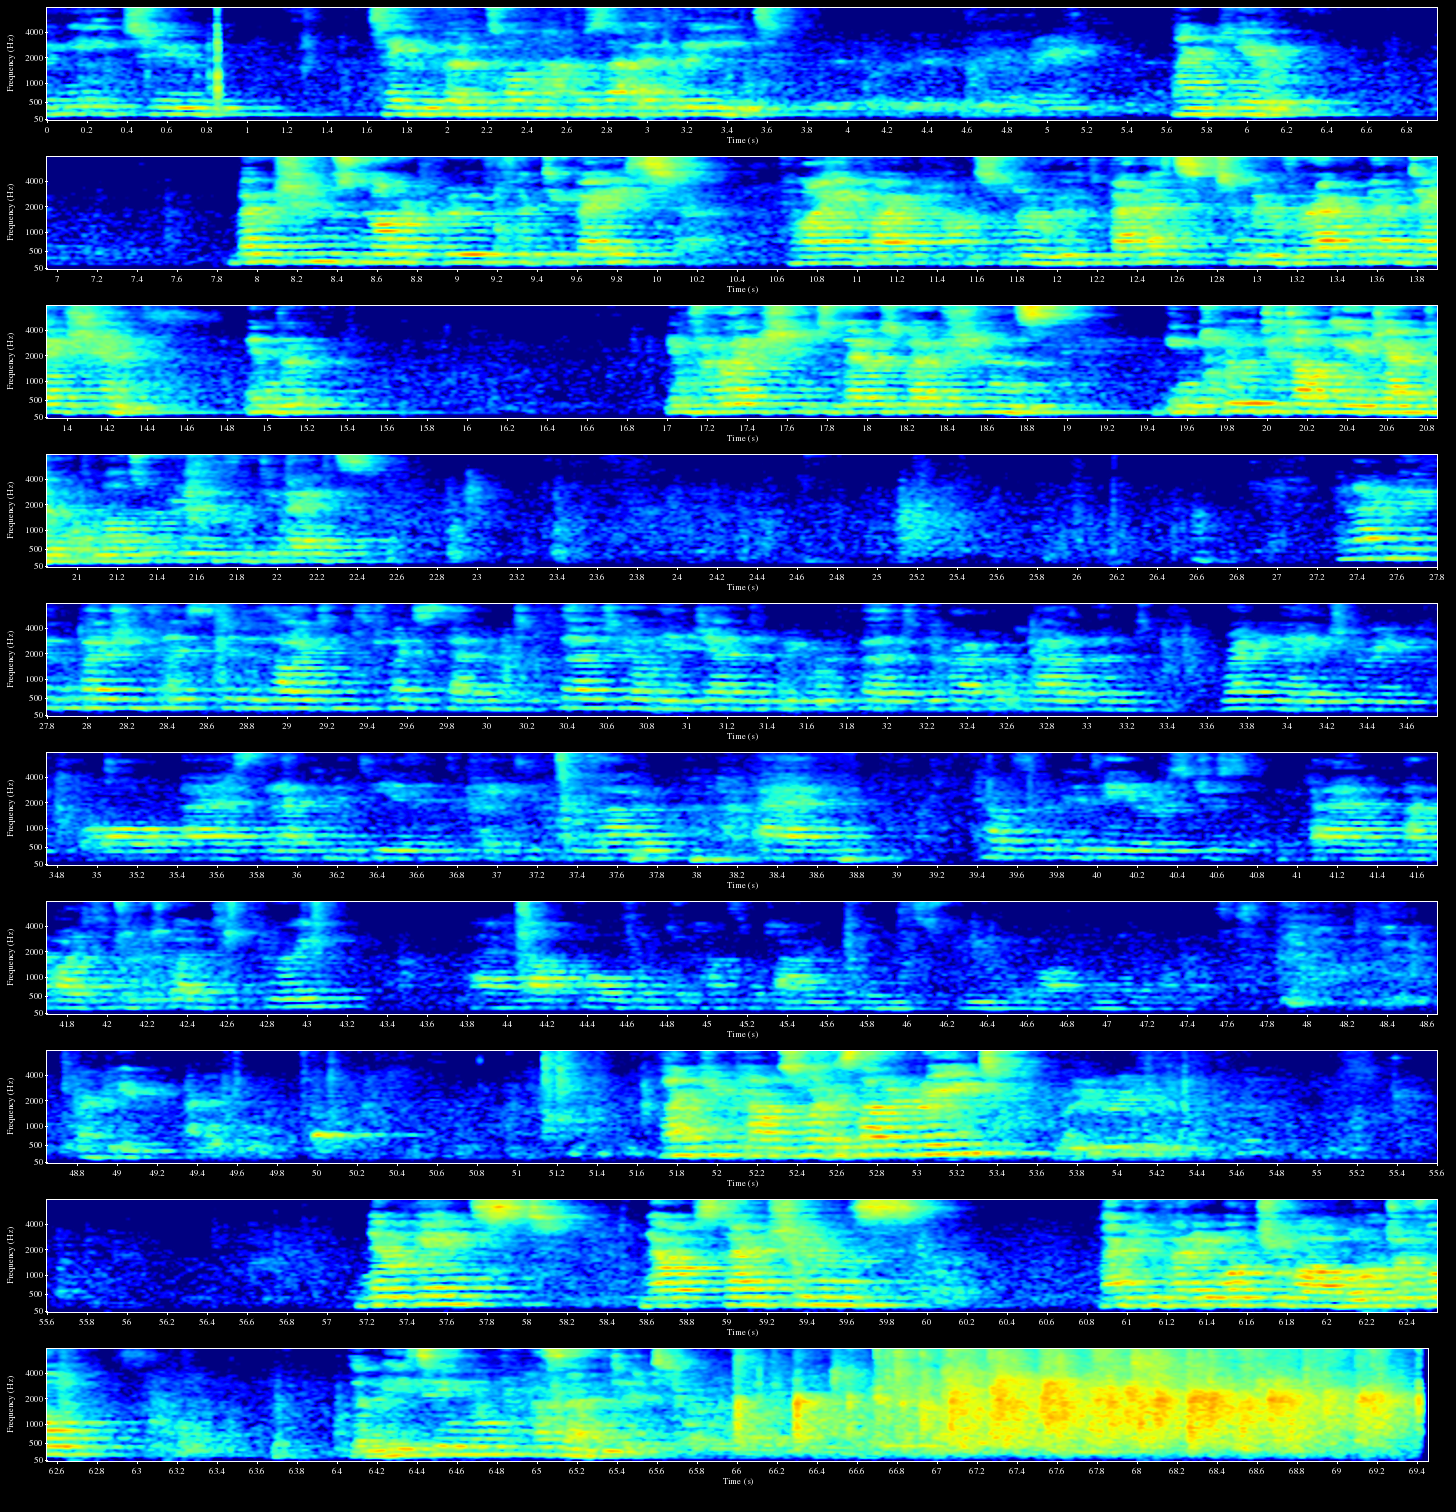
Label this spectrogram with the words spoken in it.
We need to take a vote on that, was that agreed? Thank you. Motions not approved for debate. Can I invite councillor Ruth Bennett to move a recommendation in, re- in relation to those motions included on the agenda but not approved for debate? 27 to 30 on the agenda be referred to the relevant regulatory or uh, select committee as indicated below. Um, Councillor Kadir has just um, advised number 23 and that falls under Councillor Barrington's remit rather than the comments. Thank you. Thank you, Councillor. Is that agreed? Abstentions? Thank you very much. You are wonderful. The meeting has ended.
